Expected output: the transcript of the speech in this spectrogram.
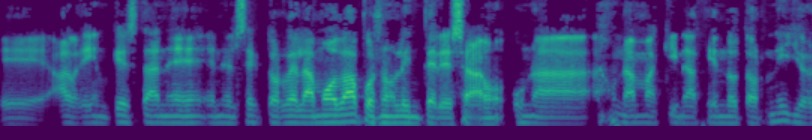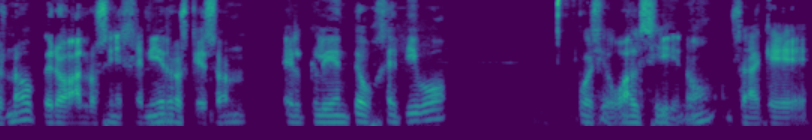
eh, alguien que está en, e- en el sector de la moda, pues no le interesa una, una máquina haciendo tornillos, ¿no? Pero a los ingenieros que son el cliente objetivo, pues igual sí, ¿no? O sea que,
